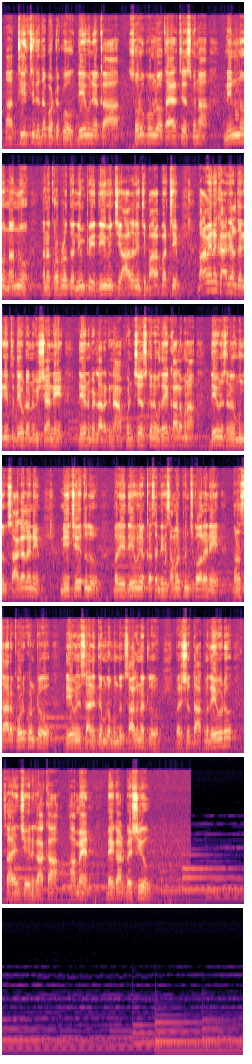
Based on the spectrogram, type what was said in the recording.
ఆ, తీర్చిదిద్దబట్టుకు దేవుని యొక్క స్వరూపంలో తయారు చేసుకున్న నిన్ను నన్ను తన కృపలతో నింపి దీవించి ఆదరించి బలపరిచి బలమైన కార్యాలు జరిగించి దేవుడు అన్న విషయాన్ని దేవుని బిడ్డలకు జ్ఞాపకం చేసుకుని ఉదయకాలమున దేవుని సన్నిధి ముందుకు సాగాలని నీ చేతులు మరి దేవుని యొక్క సన్నిధికి సమర్పించుకోవాలని మనసారా కోరుకుంటూ దేవుని సాన్నిధ్యంలో ముందుకు సాగునట్లు పరిశుద్ధ ఆత్మదేవుడు సాయం చేయనుగాక. Amen. May God bless you.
